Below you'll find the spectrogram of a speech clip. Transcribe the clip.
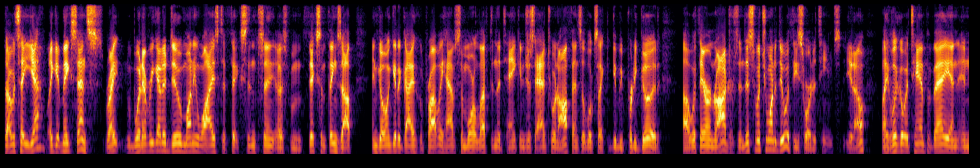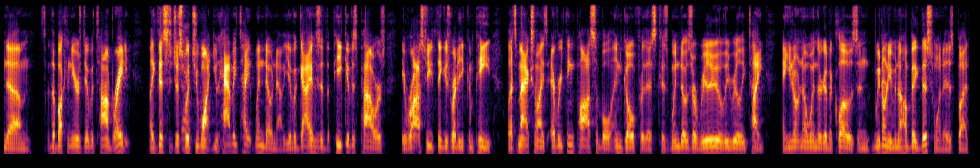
So I would say, yeah, like it makes sense, right? Whatever you got to do money wise to fix some, uh, fix some things up, and go and get a guy who could probably have some more left in the tank and just add to an offense that looks like it could be pretty good uh, with Aaron Rodgers. And this is what you want to do with these sort of teams, you know? Like look at what Tampa Bay and, and um, the Buccaneers did with Tom Brady. Like this is just Yeah. what you want. You have a tight window now. You have a guy who's at the peak of his powers, a roster you think is ready to compete. Let's maximize everything possible and go for this because windows are really, really tight, and you don't know when they're going to close. And we don't even know how big this one is. But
